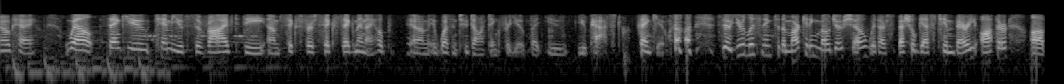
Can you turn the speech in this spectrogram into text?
Okay. Well, thank you, Tim. You've survived the um, six for six segment. I hope um, it wasn't too daunting for you, but you you passed. Thank you. so you're listening to the Marketing Mojo Show with our special guest Tim Berry, author of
